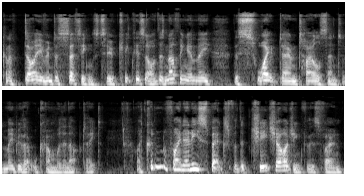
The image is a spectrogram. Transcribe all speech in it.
kind of dive into settings to kick this off. There's nothing in the, the swipe down tile center. Maybe that will come with an update. I couldn't find any specs for the charging for this phone,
